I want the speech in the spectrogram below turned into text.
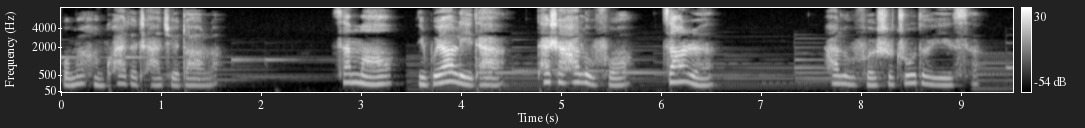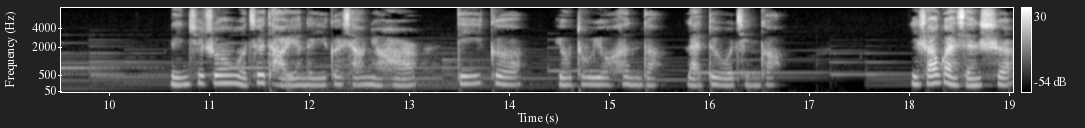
我们很快的察觉到了。三毛，你不要理他，他是哈鲁佛，脏人。哈鲁佛是猪的意思。邻居中我最讨厌的一个小女孩，第一个又妒又恨的来对我警告：“你少管闲事。”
